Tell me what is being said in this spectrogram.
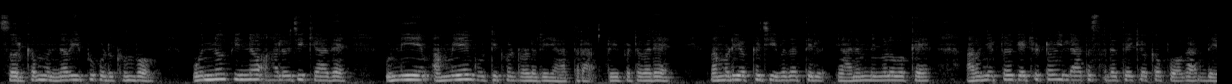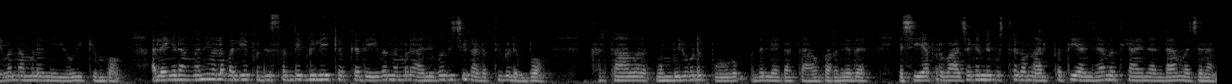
സ്വർഗം മുന്നറിയിപ്പ് കൊടുക്കുമ്പോൾ മുന്നോ പിന്നോ ആലോചിക്കാതെ ഉണ്ണിയെയും അമ്മയെയും കൂട്ടിക്കൊണ്ടുള്ളൊരു യാത്ര. പ്രിയപ്പെട്ടവരെ നമ്മുടെയൊക്കെ ജീവിതത്തിൽ ഞാനും നിങ്ങളുമൊക്കെ അറിഞ്ഞിട്ടോ കേട്ടിട്ടോ ഇല്ലാത്ത സ്ഥലത്തേക്കൊക്കെ പോകാൻ ദൈവം നമ്മളെ നിയോഗിക്കുമ്പോൾ അല്ലെങ്കിൽ അങ്ങനെയുള്ള വലിയ പ്രതിസന്ധികളിലേക്കൊക്കെ ദൈവം നമ്മളെ അനുവദിച്ച് കടത്തിവിടുമ്പോൾ കർത്താവ് മുമ്പിലൂടെ പോകും അതല്ലേ കർത്താവ് പറഞ്ഞത്? യശയ പ്രവാചകന്റെ പുസ്തകം നാൽപ്പത്തി അധ്യായം രണ്ടാം വചനം.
